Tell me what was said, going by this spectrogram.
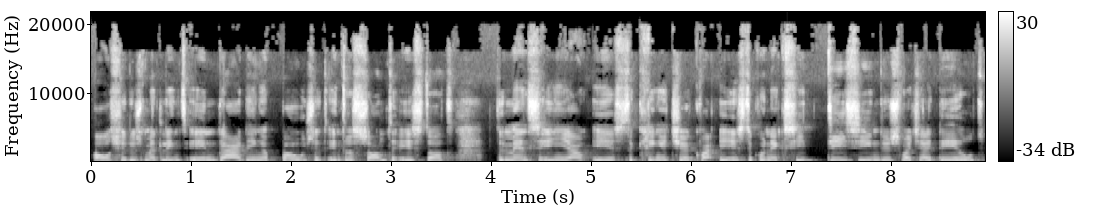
als je dus met LinkedIn daar dingen post, het interessante is dat de mensen in jouw eerste kringetje, qua eerste connectie, die zien dus wat jij deelt.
